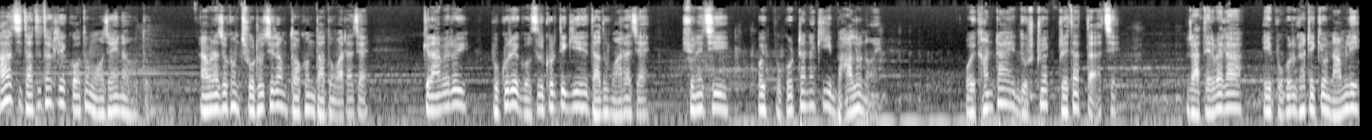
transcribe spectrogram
আজ দাদু থাকলে কত মজাই না হতো। আমরা যখন ছোট ছিলাম তখন দাদু মারা যায়। গ্রামের ওই পুকুরে গোসল করতে গিয়ে দাদু মারা যায়। শুনেছি ওই পুকুরটা নাকি ভালো নয়। ওইখানটায় দুষ্টু এক প্রেতাত্মা আছে। রাতের বেলা এই পুকুর ঘাটে কেউ নামলেই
